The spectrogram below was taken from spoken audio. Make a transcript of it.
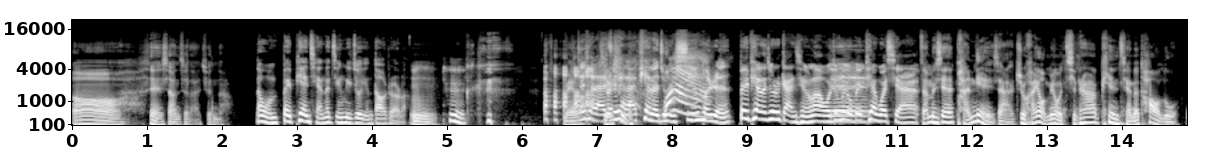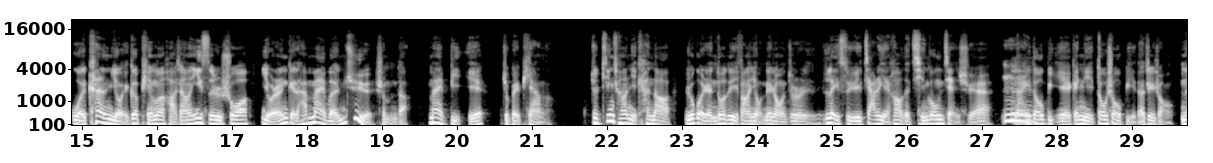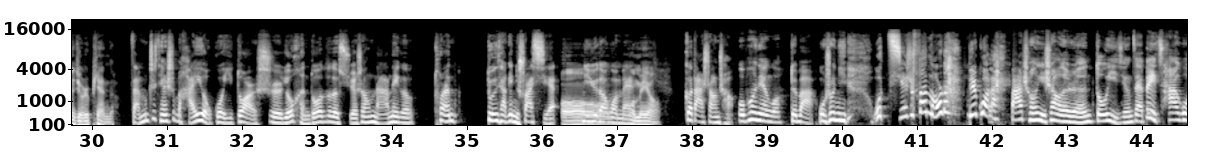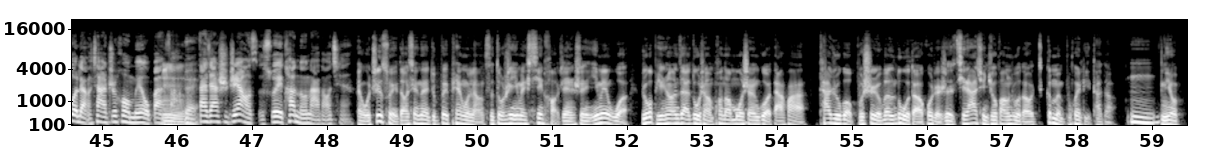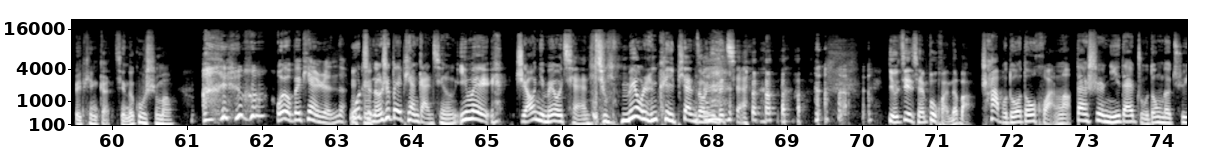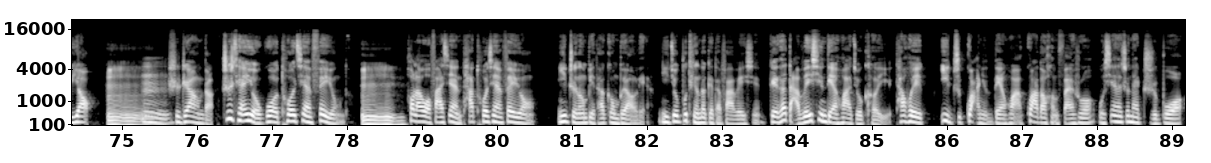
哦，现在想起来，真的，那我们被骗钱的经历就已经到这儿了。嗯，嗯，没了。接下来接下来骗的就是心和人。被骗的就是感情了，我就没有被骗过钱。咱们先盘点一下，就还有没有其他骗钱的套路？我看有一个评论，好像意思是说，有人给他卖文具什么的，卖笔就被骗了。就经常你看到，如果人多的地方有那种就是类似于加着引号的勤工俭学，嗯拿一兜笔给你兜售笔的这种，那就是骗的。咱们之前是不是还有过一段是有很多的学生拿那个突然蹲下给你刷鞋？哦，你遇到过没我没有。各大商场我碰见过，对吧？我说你，我鞋是翻毛的，别过来。八成以上的人都已经在被擦过两下之后没有办法了。嗯对大家是这样子，所以他能拿到钱。哎，我之所以到现在就被骗过两次，都是因为心好这件事情。因为我如果平常在路上碰到陌生人给我搭话，他如果不是问路的，或者是其他寻求帮助的，我根本不会理他的。嗯，你有被骗感情的故事吗？我有被骗人的，我只能是被骗感情，因为只要你没有钱，就没有人可以骗走你的钱。有借钱不还的吧？差不多都还了，但是你得主动的去要，嗯嗯嗯，是这样的。之前有过拖欠费用的，嗯嗯后来我发现他拖欠费用，你只能比他更不要脸，你就不停的给他发微信，给他打微信电话就可以，他会一直挂你的电话，挂到很烦，说我现在正在直播，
